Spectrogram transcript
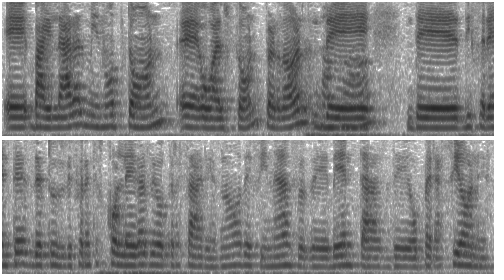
eh, bailar al mismo ton, eh, o al son, perdón, de, de, diferentes, de tus diferentes colegas de otras áreas, ¿no? De finanzas, de ventas, de operaciones.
